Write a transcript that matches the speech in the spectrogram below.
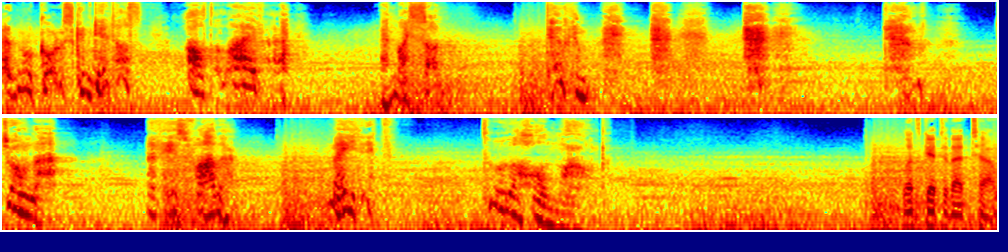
Admiral Koris can get us out alive. uh, And my son. Tell him. Tell Jonah that his father made it to the home world. Let's get to that tower.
